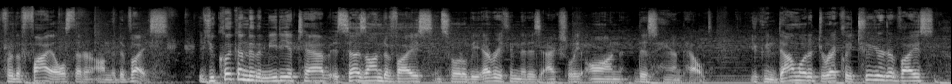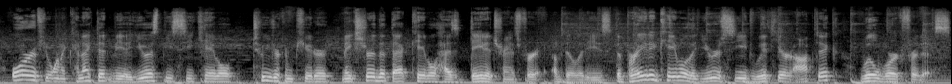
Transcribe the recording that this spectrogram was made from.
for the files that are on the device. If you click under the media tab, it says on device, and so it'll be everything that is actually on this handheld. You can download it directly to your device, or if you want to connect it via USB-C cable to your computer, make sure that that cable has data transfer abilities. The braided cable that you received with your optic will work for this.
